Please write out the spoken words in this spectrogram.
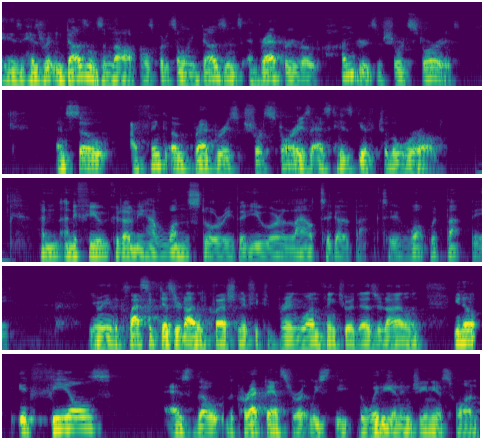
has, has written dozens of novels, but it's only dozens, and Bradbury wrote hundreds of short stories. And so I think of Bradbury's short stories as his gift to the world. And and if you could only have one story that you were allowed to go back to, what would that be? You mean the classic desert island question? If you could bring one thing to a desert island, you know, it feels as though the correct answer, or at least the, the witty and ingenious one,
